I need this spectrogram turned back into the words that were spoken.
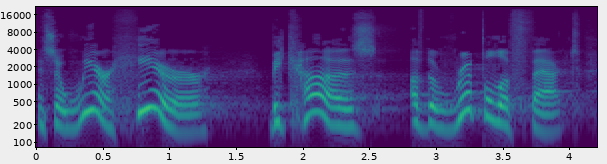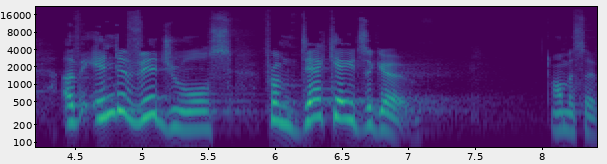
And so we are here because of the ripple effect of individuals from decades ago, almost a,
